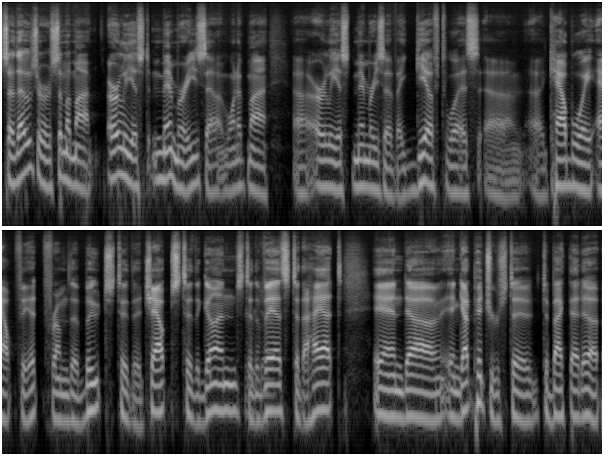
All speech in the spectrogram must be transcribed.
So those are some of my earliest memories. Uh, one of my uh, earliest memories of a gift was uh, a cowboy outfit from the boots to the chaps to the guns to the vest to the hat and uh, and got pictures to to back that up.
